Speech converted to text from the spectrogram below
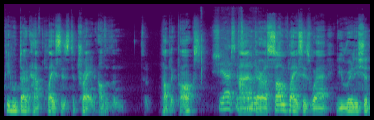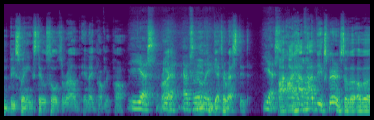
people don't have places to train other than sort of public parks. Yes, And there are some places where you really shouldn't be swinging steel swords around in a public park. yes, Right? yeah, absolutely. You can get arrested. yes, I, I have had the experience of a, of a,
